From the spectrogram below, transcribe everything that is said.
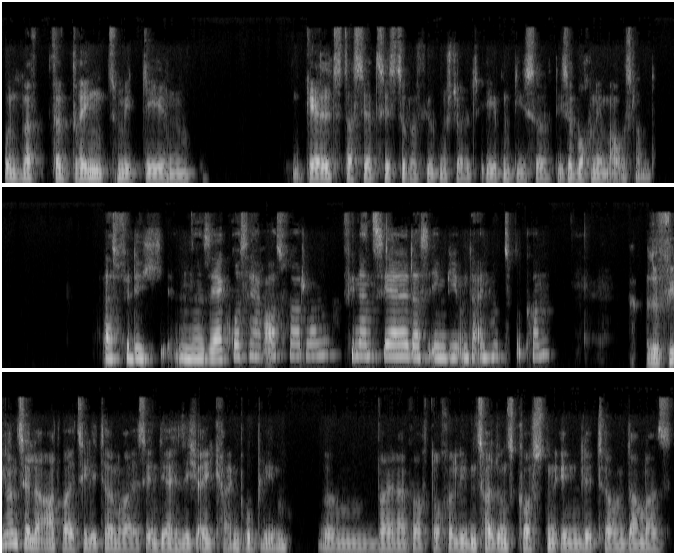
und man verbringt mit dem Geld, das der CIS zur Verfügung stellt, eben diese, diese Wochen im Ausland. Was für dich eine sehr große Herausforderung, finanziell das irgendwie unter einen Hut zu bekommen? Also finanzielle Art war jetzt die Litauen-Reise in der Hinsicht eigentlich kein Problem, ähm, weil einfach doch Lebenshaltungskosten in Litauen damals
